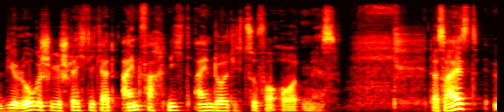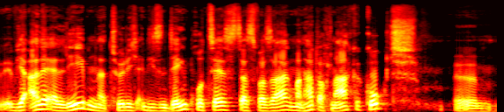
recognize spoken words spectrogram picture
biologische Geschlechtlichkeit einfach nicht eindeutig zu verorten ist. Das heißt, wir alle erleben natürlich an diesem Denkprozess, dass wir sagen, man hat auch nachgeguckt, ähm,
